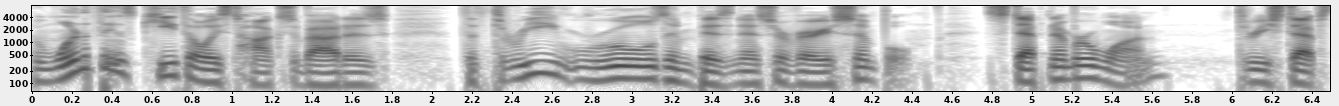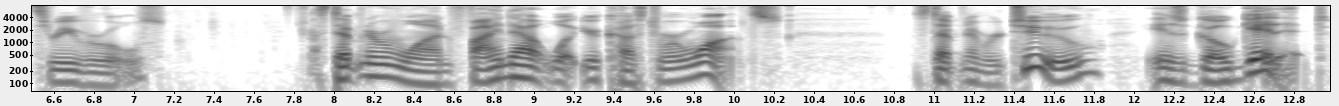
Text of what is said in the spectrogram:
And one of the things Keith always talks about is the three rules in business are very simple. Step number one, three steps, three rules. Step number one, find out what your customer wants. Step number two is go get it.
